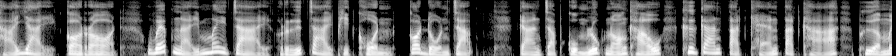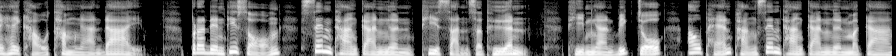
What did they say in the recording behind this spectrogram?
ขาใหญ่ก็รอด เว็บไหนไม่จ่ายหรือจ่ายผิดคนก็โดนจับ การจับกลุ่มลูกน้องเขา คือการตัดแขนตัดขาเพื่อไม่ให้เขาทำงานได้ ประเด็นที่ 2 เส้นทางการเงินที่สั่นสะเทือน ทีมงานบิ๊กโจ๊กเอาแผนผังเส้นทางการเงินมากาง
